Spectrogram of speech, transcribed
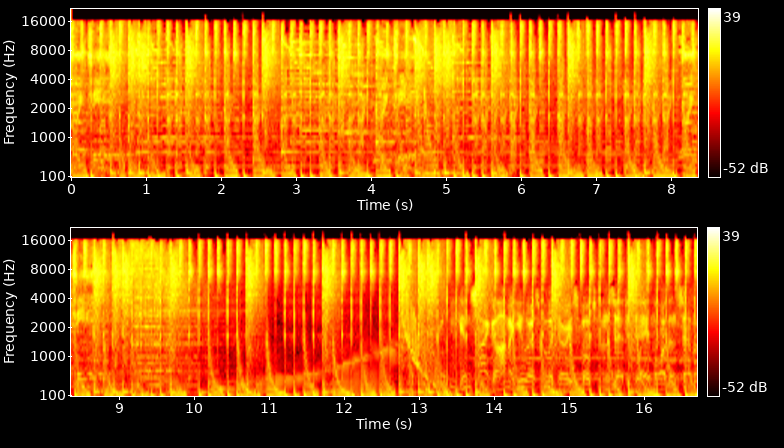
19. 19. seven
